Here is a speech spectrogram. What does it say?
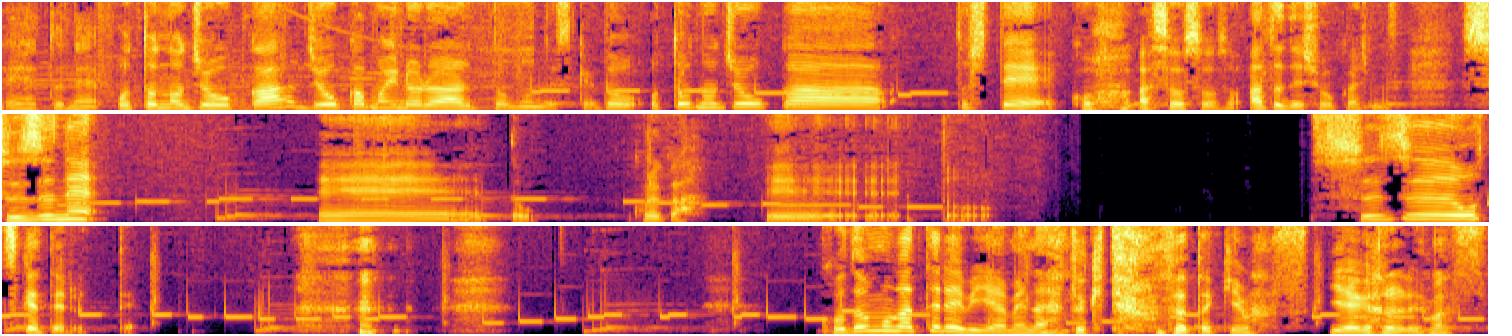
えっ、ー、とね、音の浄化？浄化もいろいろあると思うんですけど、音の浄化として、こう、あ、そうそうそう、後で紹介します。鈴音。えー、っと、これか。えー、っと、鈴をつけてるって。子供がテレビやめないとき手を叩きます。嫌がられます。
